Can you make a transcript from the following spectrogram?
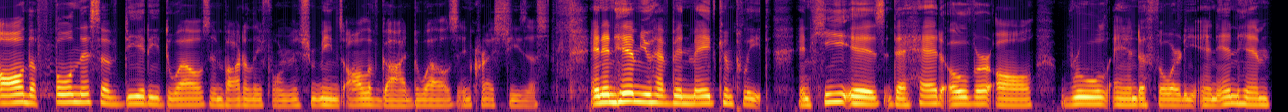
all the fullness of deity dwells in bodily form, which means all of God dwells in Christ Jesus. And in him you have been made complete, and he is the head over all rule and authority. And in him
